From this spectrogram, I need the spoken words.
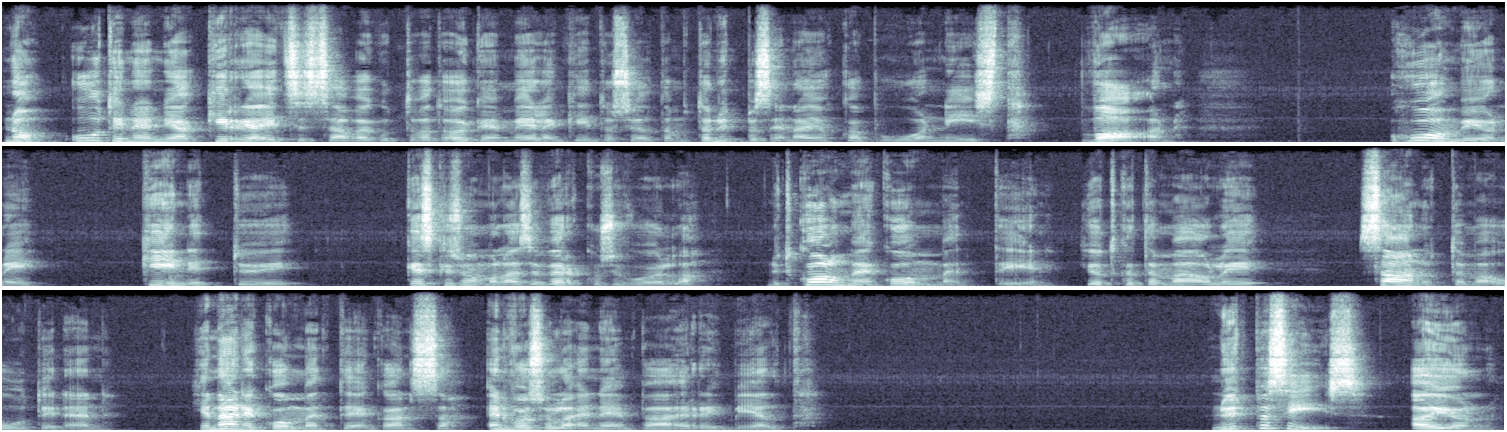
No, uutinen ja kirja itsessään vaikuttavat oikein mielenkiintoisilta, mutta nytpäs en aiokaan puhua niistä, vaan huomioni kiinnittyi keskisuomalaisen verkkosivuilla nyt kolmeen kommenttiin, jotka tämä oli saanut tämä uutinen. Ja näiden kommenttien kanssa en voisi olla enempää eri mieltä. Nytpä siis aion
